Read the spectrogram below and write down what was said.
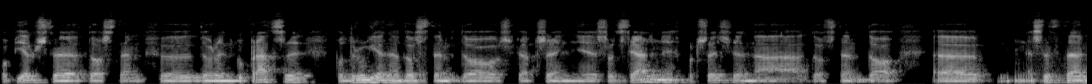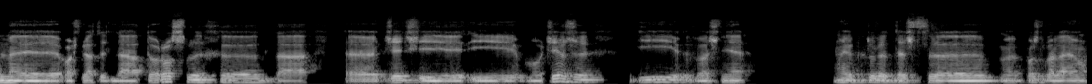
po pierwsze dostęp do rynku pracy, po drugie na dostęp do świadczeń socjalnych, po trzecie na dostęp do systemy oświaty dla dorosłych, dla dzieci i młodzieży i właśnie e, które też e, pozwalają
